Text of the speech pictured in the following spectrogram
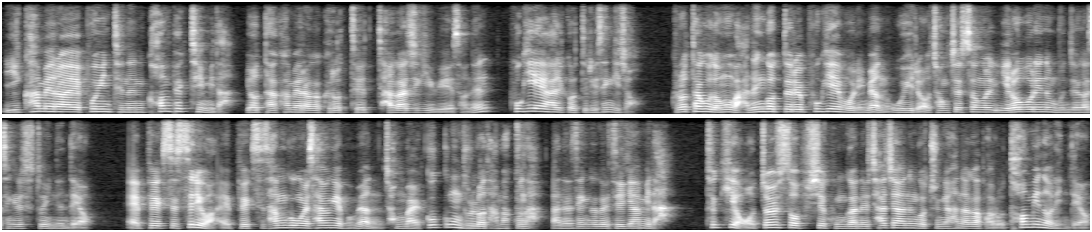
이 카메라의 포인트는 컴팩트입니다. 여타 카메라가 그렇듯 작아지기 위해서는 포기해야 할 것들이 생기죠. 그렇다고 너무 많은 것들을 포기해버리면 오히려 정체성을 잃어버리는 문제가 생길 수도 있는데요. FX3와 FX30을 사용해보면 정말 꾹꾹 눌러 담았구나 라는 생각을 들게 합니다. 특히 어쩔 수 없이 공간을 차지하는 것 중에 하나가 바로 터미널인데요.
